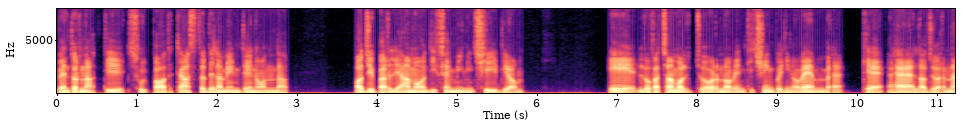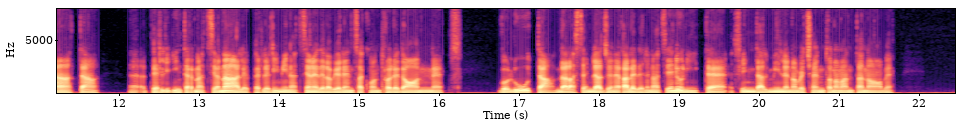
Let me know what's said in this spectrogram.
Bentornati sul podcast della mente in onda. Oggi parliamo di femminicidio e lo facciamo il giorno 25 di novembre, che è la giornata eh, per internazionale per l'eliminazione della violenza contro le donne, voluta dall'Assemblea generale delle Nazioni Unite fin dal 1999.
